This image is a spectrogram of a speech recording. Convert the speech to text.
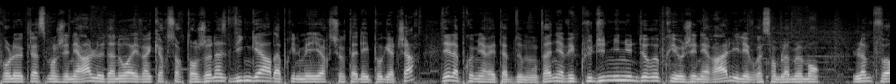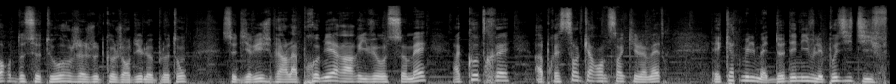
pour le classement général, le Danois et vainqueur sortant Jonas Vingard a pris le meilleur sur Tadej Pogacar dès la première étape de montagne avec plus d'une minute de reprise au général. Il est vraisemblablement l'homme fort de ce tour. J'ajoute qu'aujourd'hui le peloton se dirige vers la première arrivée au sommet à Cotteret après 145 km et 4000 mètres de dénivelé positif.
